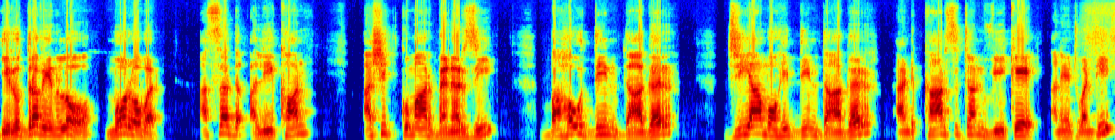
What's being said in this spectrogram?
ఈ రుద్రవీణలో more over Asad Ali Khan Ashit Kumar Banerjee Bahauddin Dagar Zia Mohiuddin Dagar and Carsten Wicke అనేటువంటి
